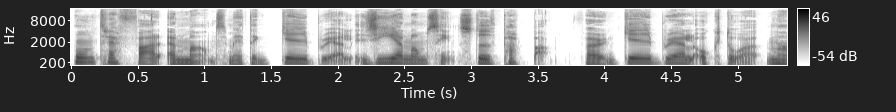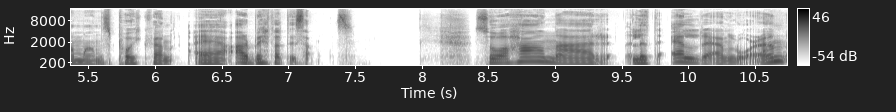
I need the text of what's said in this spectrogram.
Hon träffar en man som heter Gabriel genom sin styvpappa. För Gabriel och då mammans pojkvän eh, arbetar tillsammans. Så han är lite äldre än Lauren.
